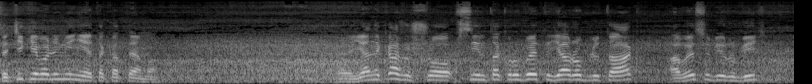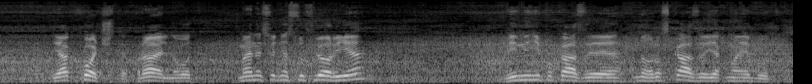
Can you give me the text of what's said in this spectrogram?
Це тільки в алюмінії така тема. Е, Я не кажу, що всім так робити, я роблю так, а ви собі робіть як хочете. Правильно, от в мене сьогодні суфльор є. Він мені показує, ну, розказує, як має бути.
